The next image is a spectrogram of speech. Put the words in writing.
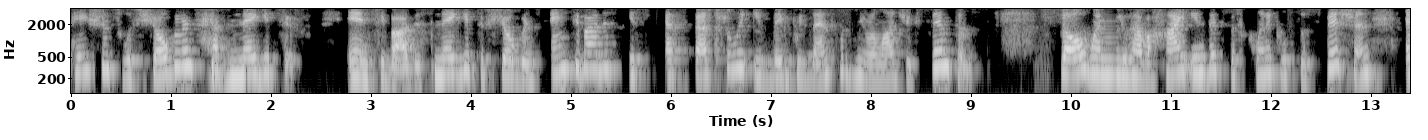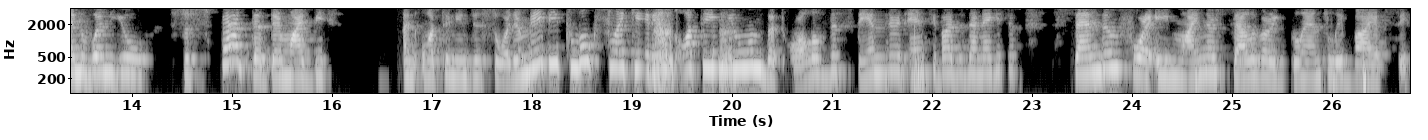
patients with Sjogren's have negative antibodies, negative Sjogren's antibodies, is especially if they present with neurologic symptoms. So when you have a high index of clinical suspicion and when you suspect that there might be an autoimmune disorder. Maybe it looks like it is autoimmune, but all of the standard antibodies are negative. Send them for a minor salivary gland lip biopsy.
